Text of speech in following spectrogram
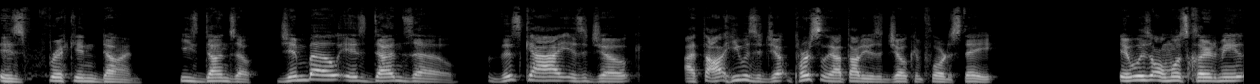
is freaking done. He's donezo. Jimbo is donezo. This guy is a joke. I thought he was a joke. Personally, I thought he was a joke in Florida State it was almost clear to me,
